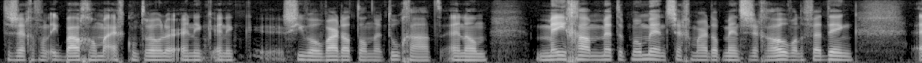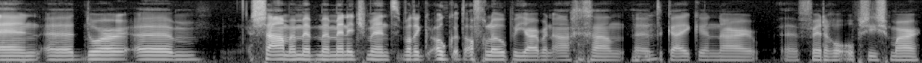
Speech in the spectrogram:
te zeggen van ik bouw gewoon mijn eigen controller en ik, en ik eh, zie wel waar dat dan naartoe gaat en dan meegaan met het moment, zeg maar. Dat mensen zeggen, oh, wat een vet ding. En eh, door ehm, samen met mijn management, wat ik ook het afgelopen jaar ben aangegaan, eh, Mhm. te kijken naar eh, verdere opties. Maar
